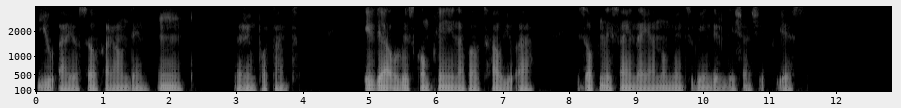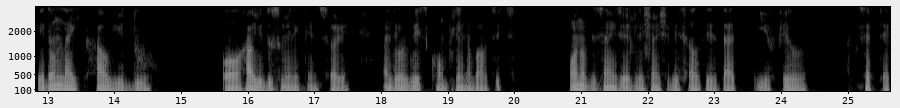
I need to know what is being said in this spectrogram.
you are yourself around them. Mm, very important. If they are always complaining about how you are, it's often a sign that you are not meant to be in the relationship. Yes. They don't like how you do or how you do so many things, sorry, and they always complain about it. One of the signs your relationship is healthy is that you feel accepted.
